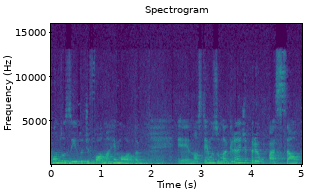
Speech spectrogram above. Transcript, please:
conduzido de forma remota. É, nós temos uma grande preocupação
